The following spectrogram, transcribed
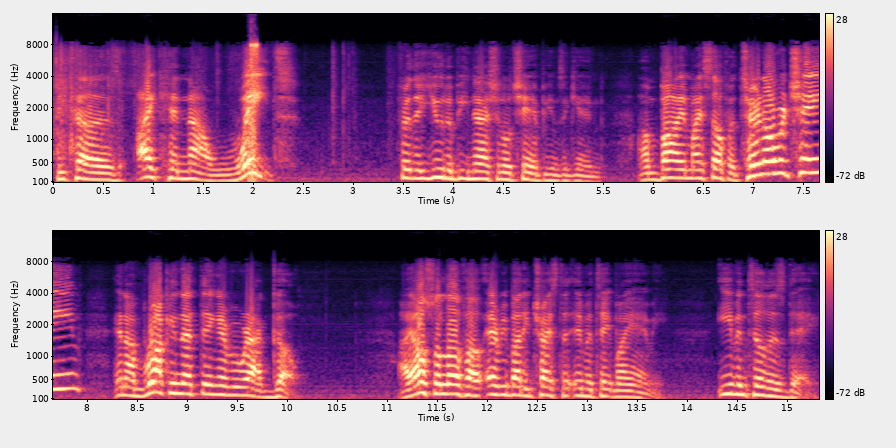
because I cannot wait for the U to be national champions again. I'm buying myself a turnover chain and I'm rocking that thing everywhere I go. I also love how everybody tries to imitate Miami, even till this day.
